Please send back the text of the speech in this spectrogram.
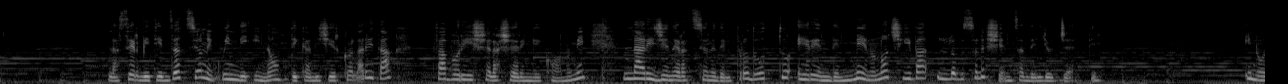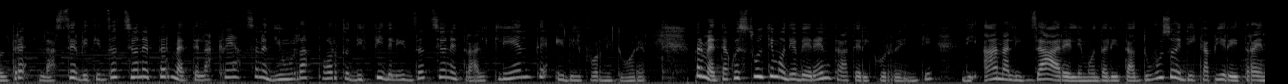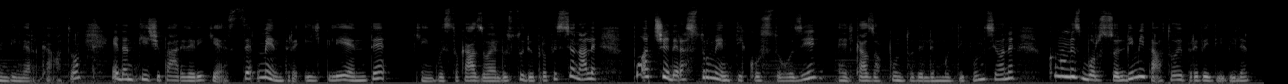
La servitizzazione quindi in ottica di circolarità favorisce la sharing economy, la rigenerazione del prodotto e rende meno nociva l'obsolescenza degli oggetti. Inoltre, la servitizzazione permette la creazione di un rapporto di fidelizzazione tra il cliente ed il fornitore. Permette a quest'ultimo di avere entrate ricorrenti, di analizzare le modalità d'uso e di capire i trend di mercato ed anticipare le richieste, mentre il cliente che in questo caso è lo studio professionale, può accedere a strumenti costosi, è il caso appunto delle multifunzione, con un esborso limitato e prevedibile.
